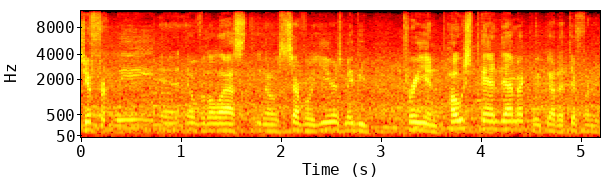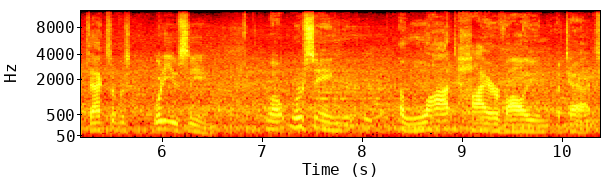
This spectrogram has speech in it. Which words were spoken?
differently uh, over the last, you know, several years? Maybe pre and post pandemic, we've got a different attack surface. What are you seeing? Well, we're seeing a lot higher volume attacks,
